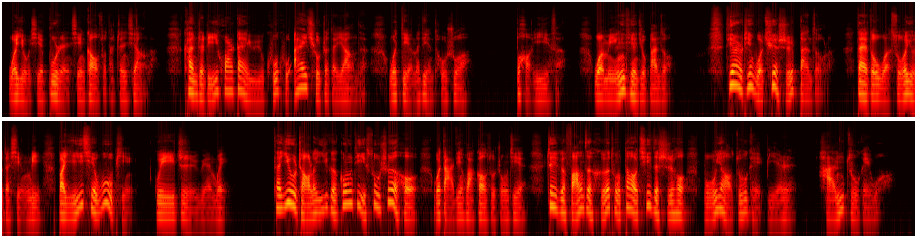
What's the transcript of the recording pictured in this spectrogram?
我有些不忍心告诉他真相了。看着梨花带雨、苦苦哀求着的样子，我点了点头，说：“不好意思，我明天就搬走。”第二天，我确实搬走了，带走我所有的行李，把一切物品归置原位。在又找了一个工地宿舍后，我打电话告诉中介，这个房子合同到期的时候不要租给别人，还租给我。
